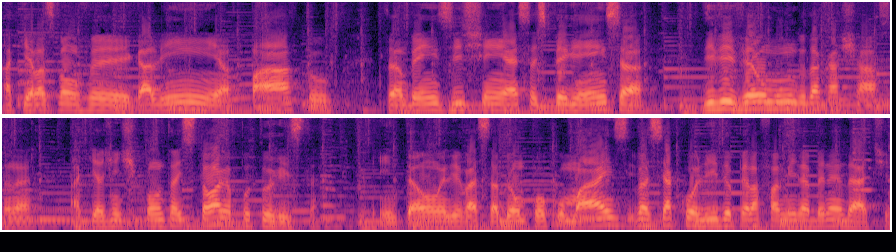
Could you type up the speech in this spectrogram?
Aqui elas vão ver galinha, pato, também existe essa experiência de viver o mundo da cachaça, né? Aqui a gente conta a história para o turista. Então ele vai saber um pouco mais e vai ser acolhido pela família Benedetti.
